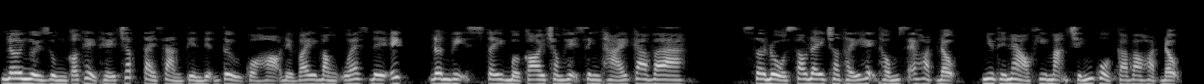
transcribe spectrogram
nơi người dùng có thể thế chấp tài sản tiền điện tử của họ để vay bằng USDX, đơn vị stablecoin trong hệ sinh thái Kava. Sơ đồ sau đây cho thấy hệ thống sẽ hoạt động như thế nào khi mạng chính của Kava hoạt động.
